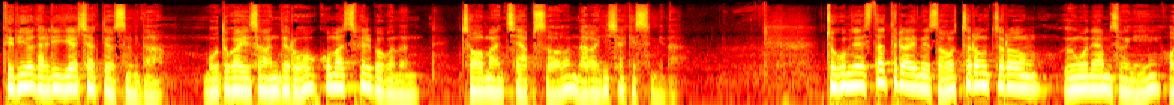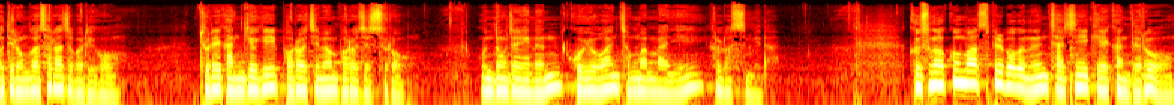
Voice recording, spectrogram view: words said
드디어 달리기가 시작되었습니다. 모두가 예상한 대로 꼬마 스필버거는 저만치 앞서 나가기 시작했습니다. 조금 전에 스타트 라인에서 쩌렁쩌렁 응원의 함성이 어디론가 사라져버리고 둘의 간격이 벌어지면 벌어질수록 운동장에는 고요한 정만만이 흘렀습니다. 그 순간 꼬마 스필버거는 자신이 계획한 대로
